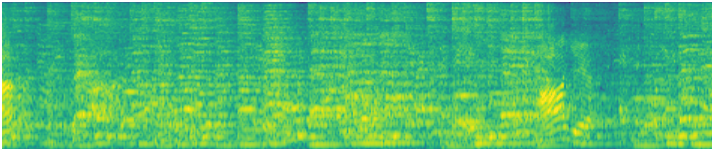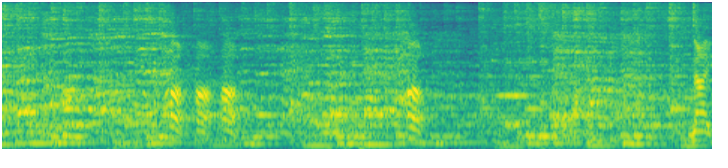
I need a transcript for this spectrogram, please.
Ah, yeah. Uh, uh, uh. Uh. Nice.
